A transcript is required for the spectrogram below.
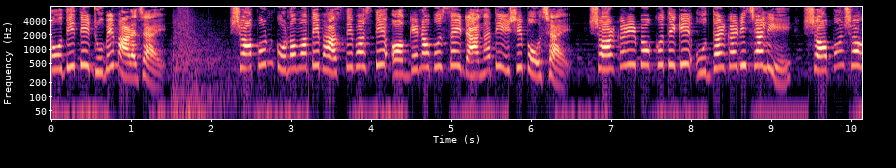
নদীতে ডুবে মারা যায়। স্বপন কোনো মতে ভাসতে ভাসতে অজ্ঞান অবস্থায় ডাঙাতে এসে পৌঁছায়। সরকারের পক্ষ থেকে উদ্ধারকারী চালিয়ে স্বপন সহ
